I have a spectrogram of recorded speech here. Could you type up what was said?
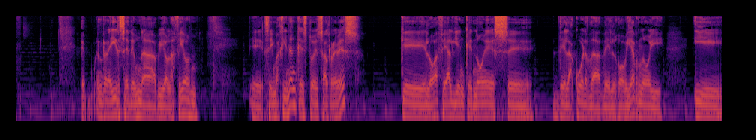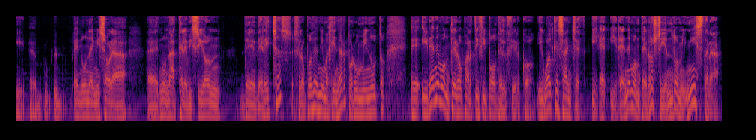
eh, reírse de una violación. Eh, ¿Se imaginan que esto es al revés? Que lo hace alguien que no es de la cuerda del gobierno y, y en una emisora, en una televisión de derechas, ¿se lo pueden imaginar por un minuto? Eh, Irene Montero participó del circo, igual que Sánchez. Ire- Irene Montero siendo ministra.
